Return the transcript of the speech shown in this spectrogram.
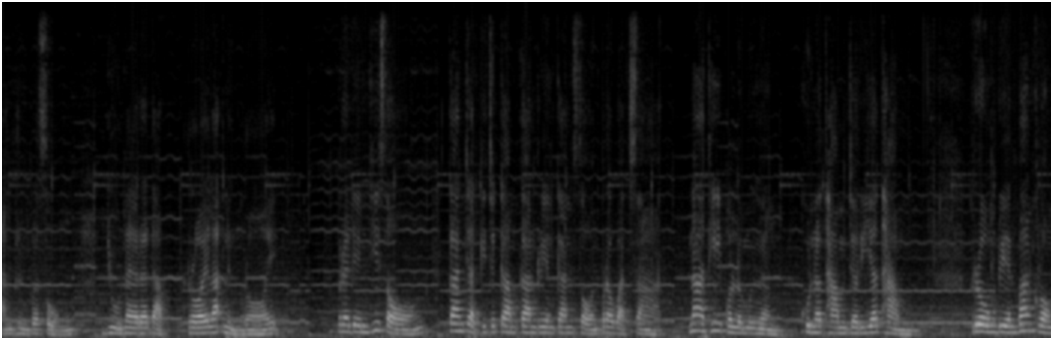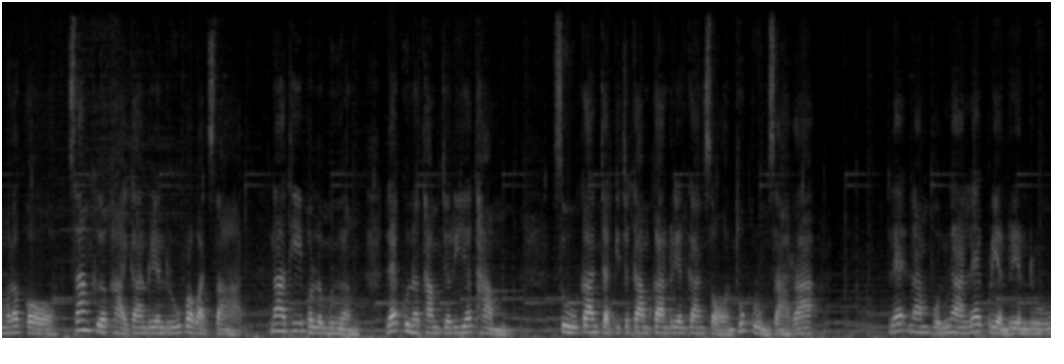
อันพึงประสงค์ อยู่ในระดับร้อยละ 100 ประเด็นที่ 2 การจัดกิจกรรมการเรียนการสอนประวัติศาสตร์ หน้าที่พลเมือง คุณธรรม จริยธรรม โรงเรียนบ้านคลองมะละกอ สร้างเครือข่ายการเรียนรู้ประวัติศาสตร์ หน้าที่พลเมือง และคุณธรรมจริยธรรม สู่การจัดกิจกรรมการเรียนการสอนทุกกลุ่มสาระ และนำผลงานแลกเปลี่ยนเรียนรู้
